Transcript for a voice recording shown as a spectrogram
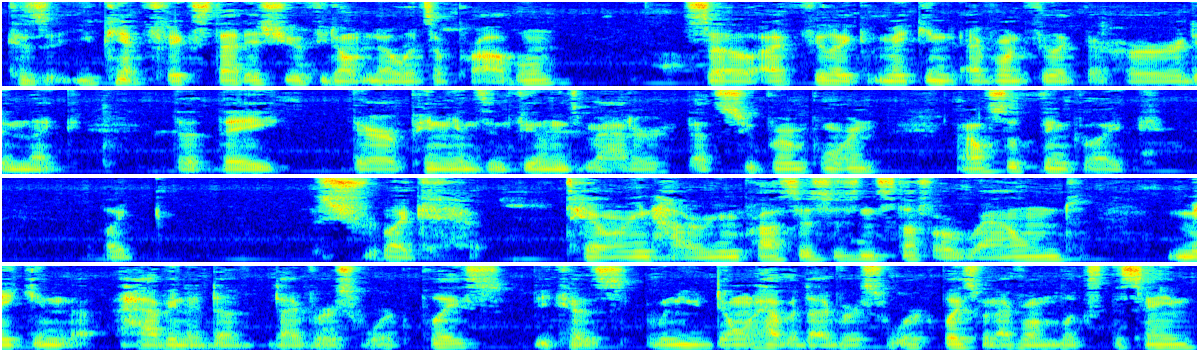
because you can't fix that issue if you don't know it's a problem. So I feel like making everyone feel like they're heard and like that they their opinions and feelings matter. That's super important. I also think like like sh- like tailoring hiring processes and stuff around making having a diverse workplace because when you don't have a diverse workplace when everyone looks the same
